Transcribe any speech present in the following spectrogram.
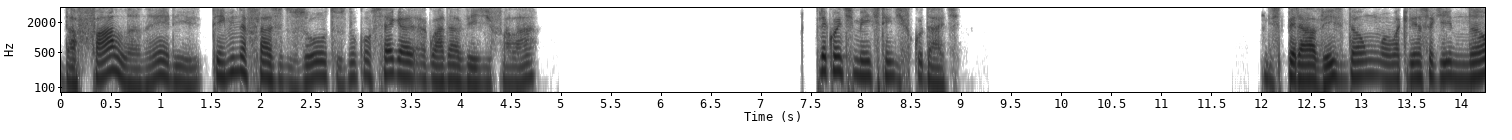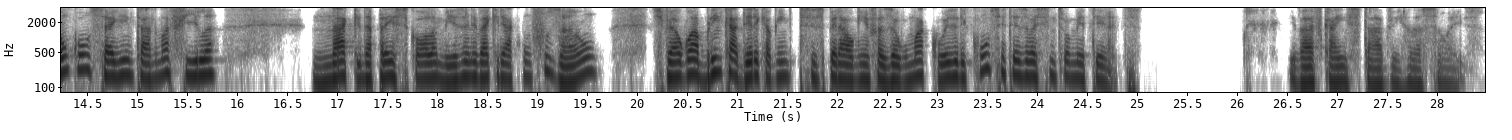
da fala, né, ele termina a frase dos outros, não consegue aguardar a vez de falar. Frequentemente tem dificuldade de esperar a vez, então uma criança que não consegue entrar numa fila na, na pré-escola mesmo, ele vai criar confusão se tiver alguma brincadeira que alguém precisa esperar alguém fazer alguma coisa, ele com certeza vai se intrometer antes. E vai ficar instável em relação a isso.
